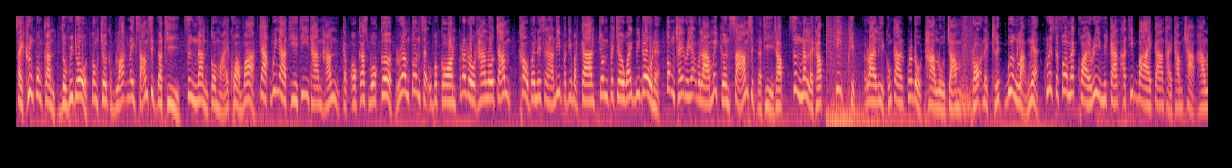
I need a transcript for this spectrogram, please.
ใส่เครื่องป้องกัน The Widow ต้องเจอกับลักในอีก 30 นาที ซึ่งนั่นก็หมายความว่าจากวินาทีที่อีธานฮันกับออกัสวอลเกอร์เริ่มต้นใส่อุปกรณ์ กระโดดฮาโลจัมป์เข้าไปในสถานที่ปฏิบัติการจนไปเจอไวท์วิดโอเนี่ยต้องใช้ระยะเวลาไม่เกิน 30 นาทีครับ ซึ่งนั่นแหละครับ ที่ผิดรายละเอียดของการกระโดดฮาโลจัมป์เพราะในคลิปเบื้องหลังเนี่ยคริสโตเฟอร์แมคควายรีมีการอธิบายการถ่ายทำฉากฮาโล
